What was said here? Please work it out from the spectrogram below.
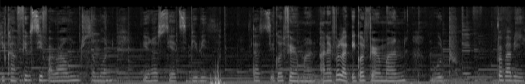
you can feel safe around. Someone you're not scared to be with. That's a God fearing man. And I feel like a God fearing man would probably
